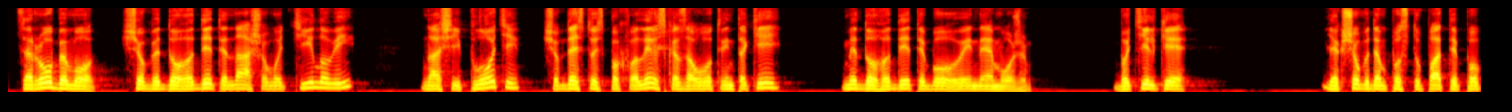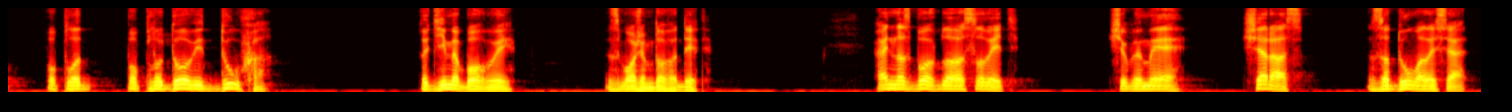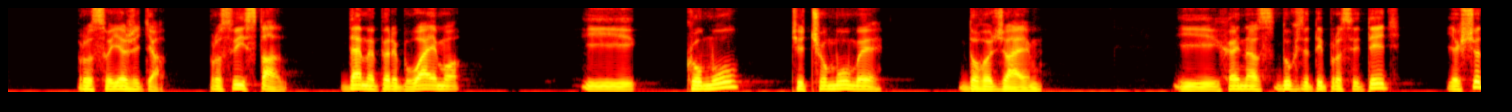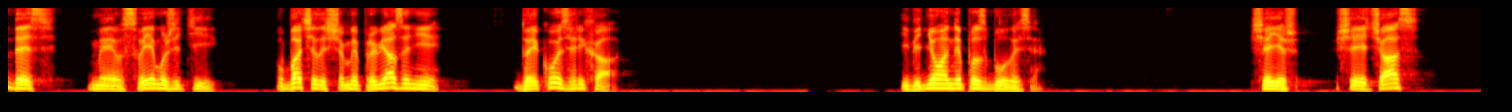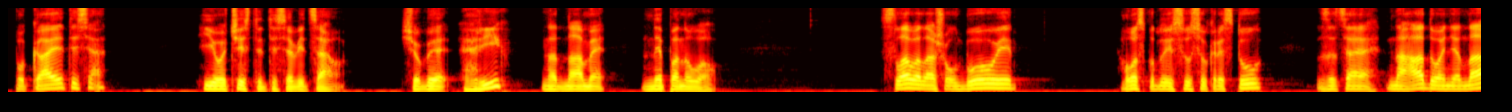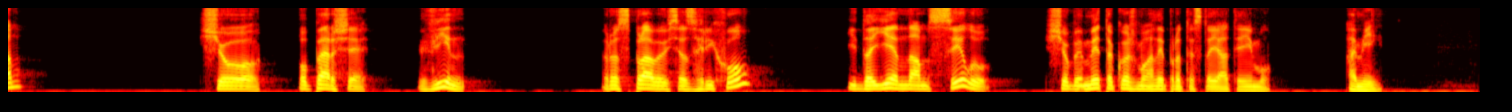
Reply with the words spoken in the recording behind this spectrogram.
це робимо, щоб догодити нашому тілові, нашій плоті, щоб десь хтось похвалив, сказав, от він такий, ми догодити Богові не можемо. Бо тільки якщо будемо поступати по по, по плодові духа. Тоді ми Богові зможемо догодити. Хай нас Бог благословить, щоб ми ще раз задумалися про своє життя, про свій стан, де ми перебуваємо і кому чи чому ми догоджаємо. І хай нас Дух Святий просвітить, якщо десь ми в своєму житті побачили, що ми прив'язані до якогось гріха, і від нього не позбулися. Ще є, ще є час покаятися і очиститися від цього, щоб гріх над нами не панував. Слава нашому Богові, Господу Ісусу Христу, за це нагадування нам, що, по-перше, Він розправився з гріхом і дає нам силу, щоб ми також могли протистояти йому. Амінь.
